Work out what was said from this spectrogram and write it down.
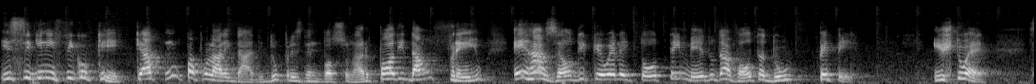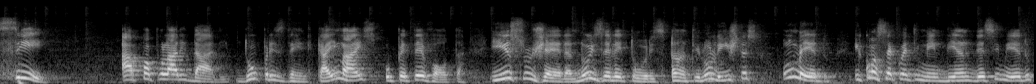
Isso significa o quê? Que a impopularidade do presidente Bolsonaro pode dar um freio em razão de que o eleitor tem medo da volta do PT. Isto é, se a popularidade do presidente cai mais, o PT volta. E isso gera nos eleitores antilulistas um medo. E, consequentemente, diante desse medo,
